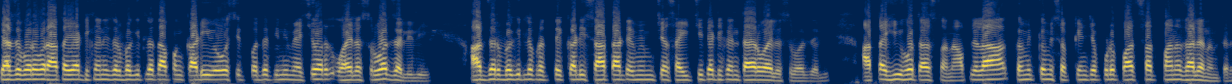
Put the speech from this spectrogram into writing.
त्याचबरोबर आता या ठिकाणी जर बघितलं तर आपण काडी व्यवस्थित पद्धतीने मॅच्युअर व्हायला सुरुवात झालेली आज जर बघितलं प्रत्येक काडी सात आठ एम एमच्या साईजची त्या ठिकाणी तयार व्हायला सुरुवात झाली. आता ही होत असताना आपल्याला कमीत कमी सपक्यांच्या पुढे पाच सात पानं झाल्यानंतर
